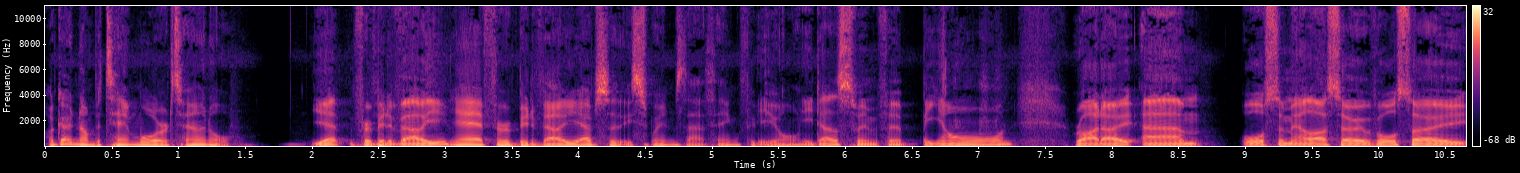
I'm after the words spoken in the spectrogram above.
I'll go number 10 War Eternal. Yep, for a bit of value. Yeah, for a bit of value, absolutely swims that thing for Bjorn. He does swim for Bjorn. Righto. Um, awesome, Ella. So we've also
